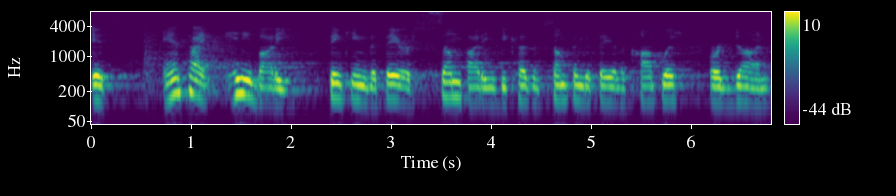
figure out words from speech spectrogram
it's anti anybody thinking that they are somebody because of something that they have accomplished or done.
